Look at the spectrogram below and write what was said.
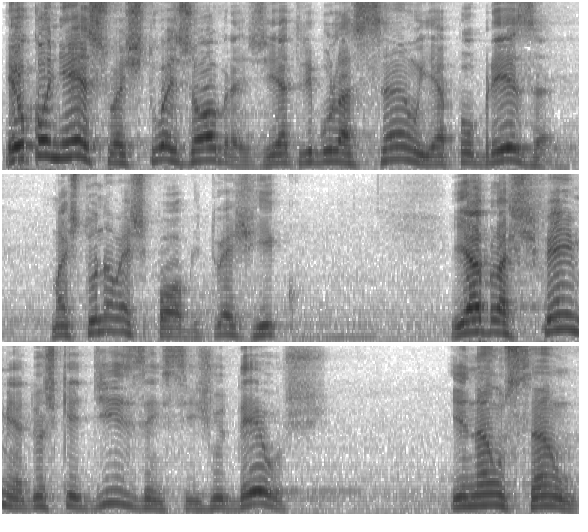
Eu conheço as tuas obras e a tribulação e a pobreza, mas tu não és pobre, tu és rico. E a blasfêmia dos que dizem-se judeus e não são,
